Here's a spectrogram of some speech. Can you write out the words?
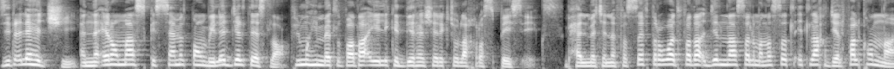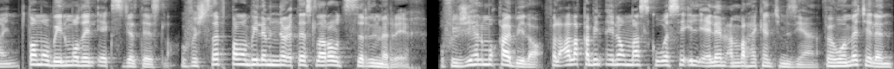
زيد على هذا الشيء أن ايلون ماسك استعمل الطوموبيلات ديال تسلا في المهمات الفضائية اللي كديرها شركته الأخرى سبيس إكس. بحال مثلا فاش صيفط رواد فضاء ديال ناسا لمنصه الإطلاق ديال فالكون 9 بطوموبيل موديل إكس ديال تسلا. وفاش صيفط طوموبيلة من نوع تسلا رودستر للمريخ وفي الجهة المقابلة فالعلاقة بين إيلون ماسك ووسائل الإعلام عمرها كانت مزيانة. فهو مثلا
